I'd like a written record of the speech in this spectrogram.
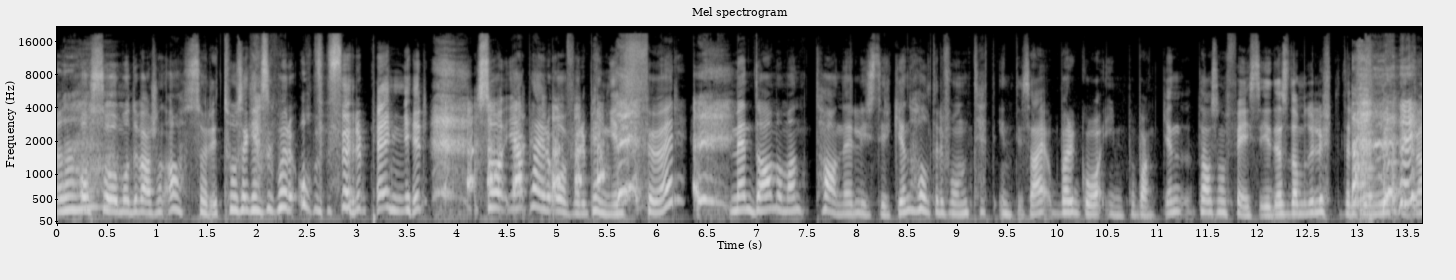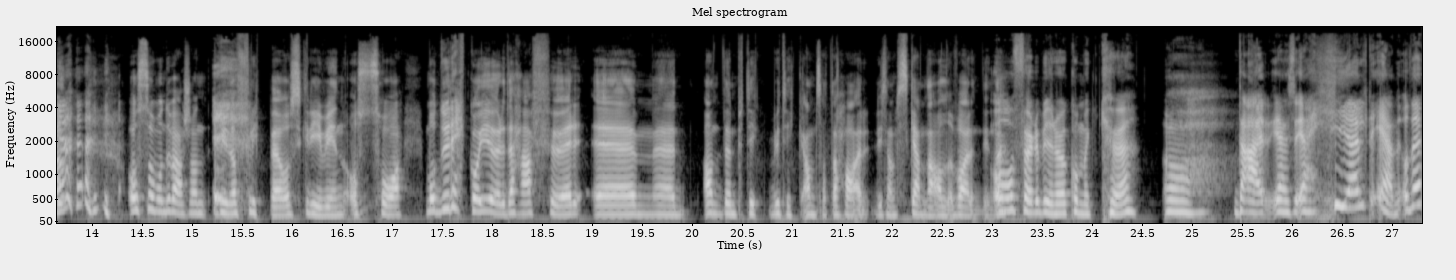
Og så må du være sånn Å, sorry, to sek, jeg skal bare overføre penger. Så jeg pleier å overføre penger før, men da må man ta ned lysstyrken, holde telefonen tett inntil seg og bare gå inn på banken. Ta sånn face-ID, så da må du lufte telefonen litt. Grann. Og så må du være sånn, begynne å flippe og skrive inn, og så må du rekke å gjøre det her før um, den butikk, butikkansatte har liksom skanna alle varene dine. Og før det begynner å komme kø. Åh. Det er, jeg, jeg er helt enig. Og det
